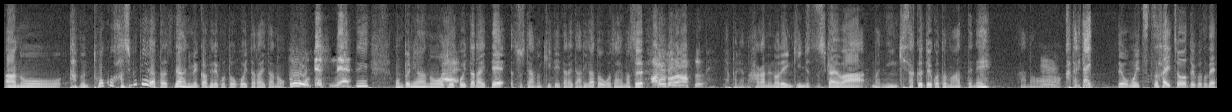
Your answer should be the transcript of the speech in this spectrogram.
あのー、多分投稿初めてだったですね、アニメカフェでご投稿いただいたの。そうですね。ね、本当にあの、はい投稿いただいて、そしてあの、聞いていただいてありがとうございます。ありがとうございます。やっぱりあの、鋼の錬金術師会は、まあ、人気作ということもあってね、あのー語りたいって思いつつ拝聴ということで、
